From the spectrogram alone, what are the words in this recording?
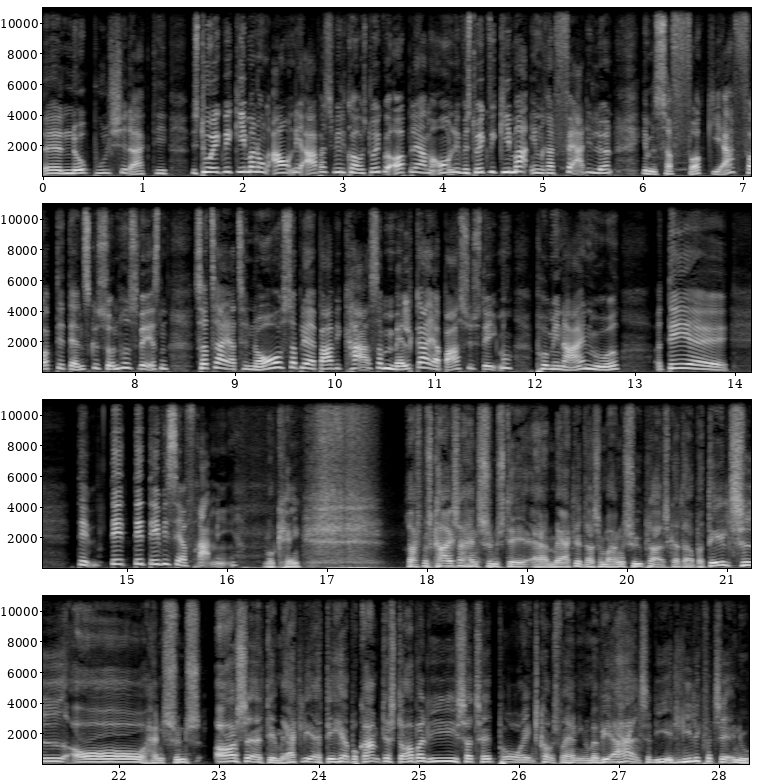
øh, no bullshit-agtige. Hvis du ikke vil give mig nogle ordentlige arbejdsvilkår, hvis du ikke vil oplære mig ordentligt, hvis du ikke vil give mig en retfærdig løn, jamen så fuck ja, fuck det danske sundhedsvæsen. Så tager jeg til Norge, så bliver jeg bare vikar, så malker jeg bare systemet på min egen måde. Og det, øh, det, det, det er det, vi ser frem i. Okay. Rasmus Kaiser, han synes, det er mærkeligt, at der er så mange sygeplejersker, der er på deltid, og han synes også, at det er mærkeligt, at det her program, det stopper lige så tæt på overenskomstforhandlingerne, men vi er her altså lige et lille kvarter endnu,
